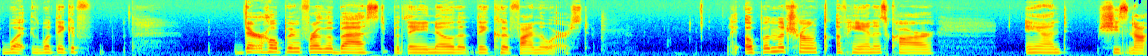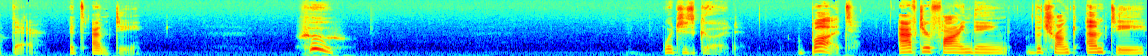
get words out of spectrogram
what what they could. They're hoping for the best, but they know that they could find the worst. They open the trunk of Hannah's car, and she's not there. It's empty. Whew. Which is good. But after finding the trunk empty,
